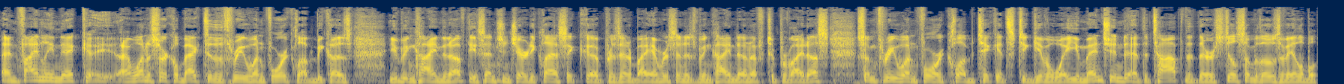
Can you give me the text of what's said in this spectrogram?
And finally, Nick, I want to circle back to the 314 Club because you've been kind enough. The Ascension Charity Classic uh, presented by Emerson has been kind enough to provide us some 314 Club tickets to give away. You mentioned at the top that there are still some of those available.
